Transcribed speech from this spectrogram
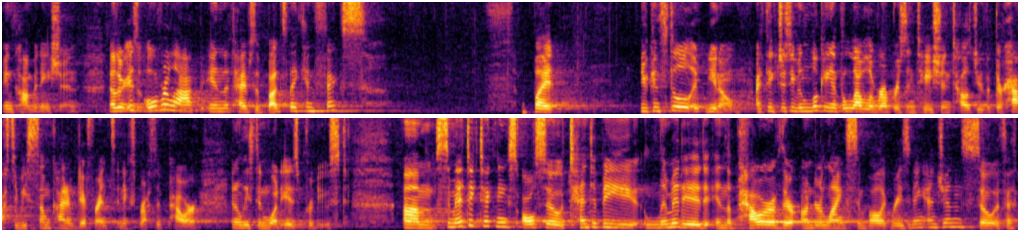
in combination. Now there is overlap in the types of bugs they can fix, but you can still, you know, I think just even looking at the level of representation tells you that there has to be some kind of difference in expressive power, and at least in what is produced. Um, semantic techniques also tend to be limited in the power of their underlying symbolic reasoning engines. So if a,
